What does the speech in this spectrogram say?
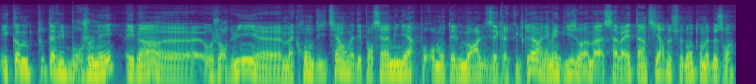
et comme tout avait bourgeonné, eh ben, euh, aujourd'hui, euh, Macron dit, tiens, on va dépenser un milliard pour remonter le moral des agriculteurs, et les mecs disent, ouais, bah, ça va être un tiers de ce dont on a besoin.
